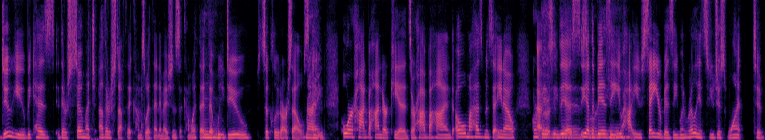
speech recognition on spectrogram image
do you because there's so much other stuff that comes with it emotions that come with it that we do seclude ourselves Mm-hmm. Right. and or hide behind our kids or hide behind oh my husband said you know or uh, busy this yeah the or- busy you yeah. hi- you say you're busy when really it's you just want to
